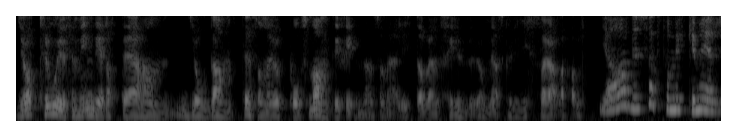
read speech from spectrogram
Jag tror ju för min del att det är han Joe Dante som är upphovsman till filmen som är lite av en filur om jag skulle gissa i alla fall. ja, du satt på mycket mer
